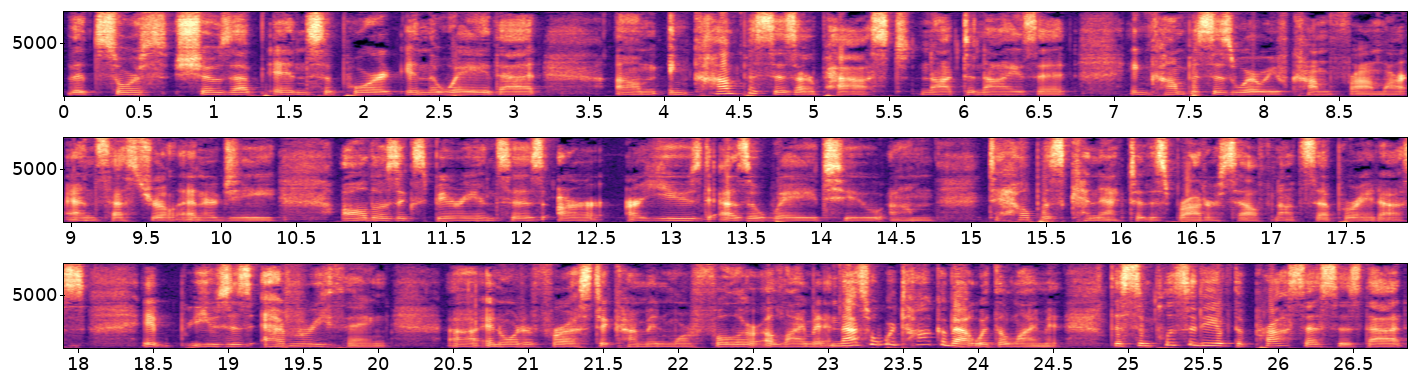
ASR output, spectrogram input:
that source shows up in support in the way that um, encompasses our past, not denies it, encompasses where we've come from, our ancestral energy. All those experiences are are used as a way to um, to help us connect to this broader self, not separate us. It uses everything uh, in order for us to come in more fuller alignment, and that's what we're talking about with alignment. The simplicity of the process is that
